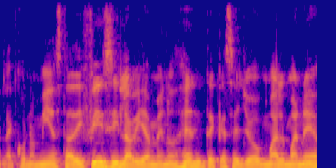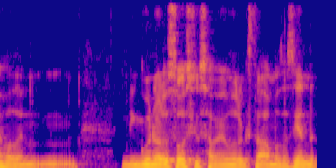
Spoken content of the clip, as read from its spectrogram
La economía está difícil, había menos gente, qué sé yo, mal manejo, ninguno de los socios sabemos lo que estábamos haciendo.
